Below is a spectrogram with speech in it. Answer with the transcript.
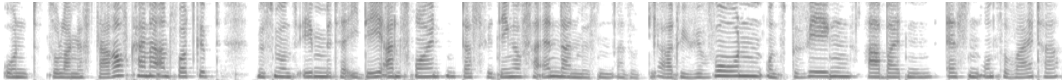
Und solange es darauf keine Antwort gibt, müssen wir uns eben mit der Idee anfreunden, dass wir Dinge verändern müssen, also die Art, wie wir wohnen, uns bewegen, arbeiten, essen und so weiter.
